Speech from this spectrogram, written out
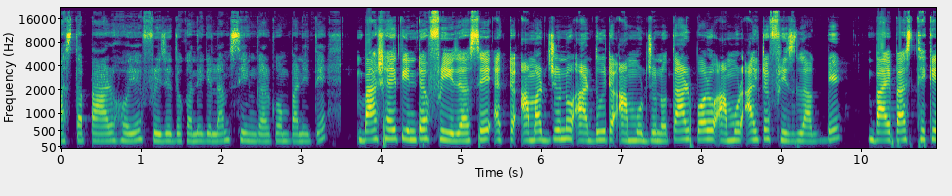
রাস্তা পার হয়ে ফ্রিজের দোকানে গেলাম সিঙ্গার কোম্পানিতে। বাসায় তিনটা ফ্রিজ আছে, একটা আমার জন্য আর দুইটা আম্মুর জন্য। তারপরও আম্মুর আরেকটা ফ্রিজ লাগবে। বাইপাস থেকে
